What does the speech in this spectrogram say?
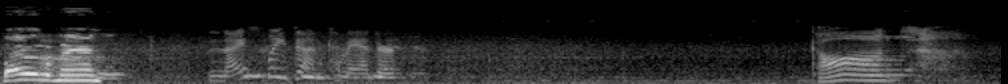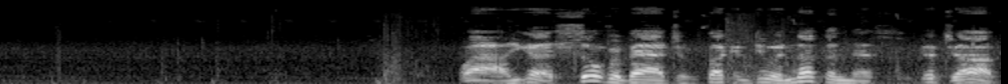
Bye, little uh, man. Nicely done, Commander. Can't. Wow, you got a silver badge and fucking doing nothingness. Good job.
